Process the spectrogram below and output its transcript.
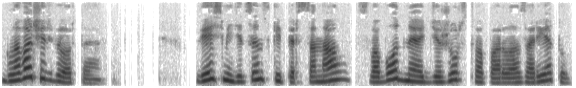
Глава четвертая. Весь медицинский персонал, свободный от дежурства по лазарету,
